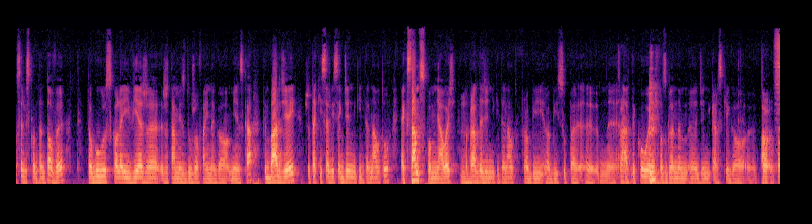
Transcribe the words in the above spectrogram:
serwis kontentowy, to Google z kolei wie, że, że tam jest dużo fajnego mięska. Tym bardziej, że taki serwis jak Dziennik Internautów, jak sam wspomniałeś, Mhm. naprawdę Dziennik Internautów robi, robi super y, y, artykuły pod względem dziennikarskiego fachu. to,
